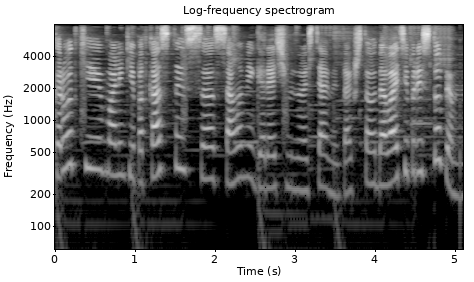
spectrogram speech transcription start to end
Короткие, маленькие подкасты с самыми горячими новостями. Так что давайте приступим.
